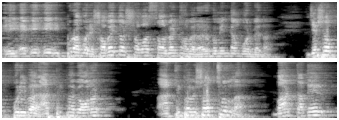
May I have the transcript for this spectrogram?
এই- পুরা করে, সবাই তো সবার সলভেন্ট হবে না, এরকম ইনকাম করবে না। যেসব পরিবার আর্থিকভাবে অন, আর্থিকভাবে সচ্ছল না বাট তাদের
